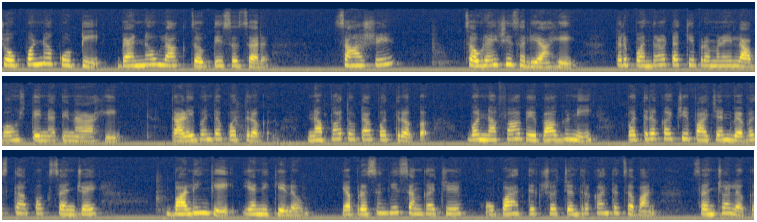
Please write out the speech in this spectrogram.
चोपन्न कोटी ब्याण्णव लाख चौतीस हजार सहाशे चौऱ्याऐंशी झाली आहे. तर पंधरा टक्केप्रमाणे लाभांश देण्यात येणार आहे. ताळेबंद पत्रक नफा तोटा पत्रक व नफा विभागणी पत्रकाचे वाचन व्यवस्थापक संजय बालिंगे यांनी केलं. या प्रसंगी संघाचे उपाध्यक्ष चंद्रकांत चव्हाण संचालक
